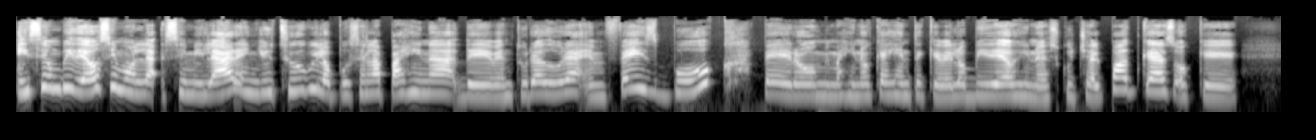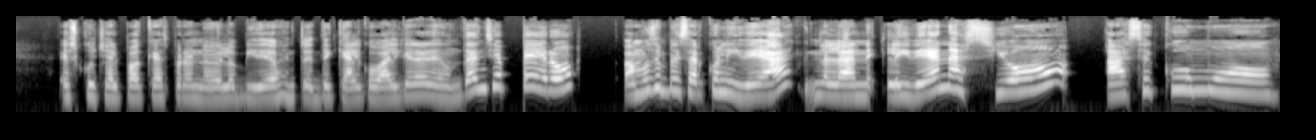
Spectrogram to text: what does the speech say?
hice un video similar en YouTube y lo puse en la página de Ventura Dura en Facebook, pero me imagino que hay gente que ve los videos y no escucha el podcast o que escucha el podcast pero no ve los videos, entonces de que algo valga la redundancia, pero vamos a empezar con la idea. La, idea nació hace como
